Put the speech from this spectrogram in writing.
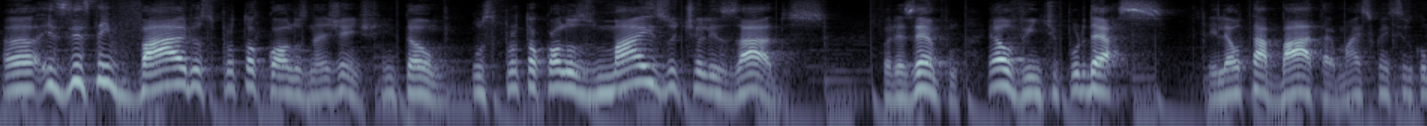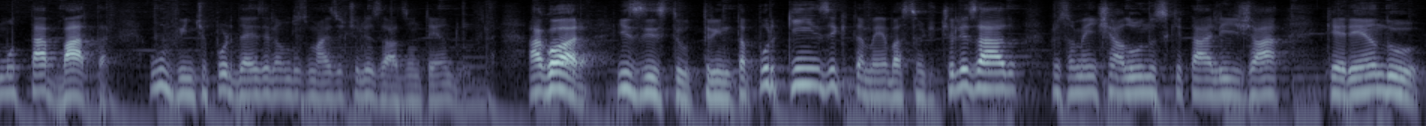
Uh, existem vários protocolos, né, gente? Então, os protocolos mais utilizados, por exemplo, é o 20 por 10. Ele é o Tabata, mais conhecido como Tabata. O 20 por 10 ele é um dos mais utilizados, não tenha dúvida. Agora, existe o 30 por 15, que também é bastante utilizado, principalmente em alunos que estão tá ali já querendo,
